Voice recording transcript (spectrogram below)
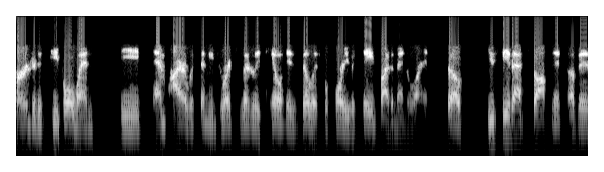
purge of his people when the Empire was sending droids to literally kill his village before he was saved by the Mandalorian. So you see that softness of his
